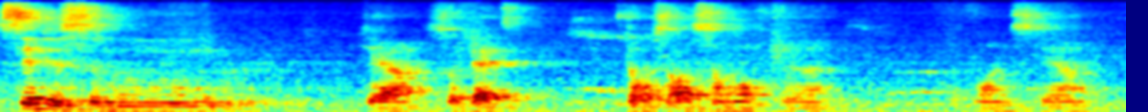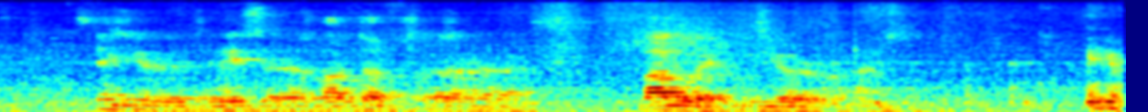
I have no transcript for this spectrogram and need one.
citizen. Yeah, so that those are some of the, the ones there. Thank you. There is a lot of uh, value in your answer. Thank you.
